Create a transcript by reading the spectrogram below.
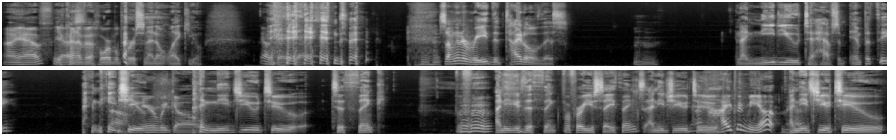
I have. You're kind of a horrible person. I don't like you. okay. And- so I'm going to read the title of this. Mhm. And I need you to have some empathy. I need Oh, you Here we go. I need you to to think. Bef- I need you to think before you say things. I need you to hyping me up, man. I need you to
